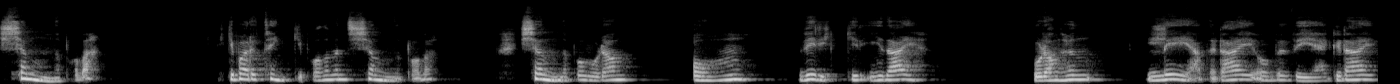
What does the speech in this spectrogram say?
kjenne på det. Ikke bare tenke på det, men kjenne på det. Kjenne på hvordan Ånden virker i deg. Hvordan hun leder deg og beveger deg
